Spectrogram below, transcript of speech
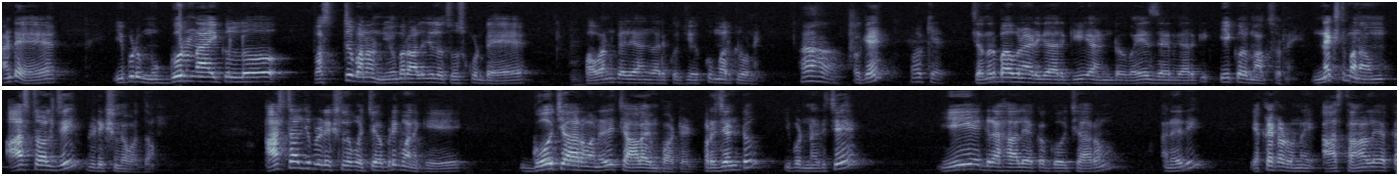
అంటే ఇప్పుడు ముగ్గురు నాయకుల్లో ఫస్ట్ మనం న్యూమరాలజీలో చూసుకుంటే పవన్ కళ్యాణ్ గారికి కొంచెం ఎక్కువ మార్కులు ఉన్నాయి. ఓకే? ఓకే. చంద్రబాబు నాయుడు గారికి అండ్ వైఎస్ జగన్ గారికి ఈక్వల్ మార్క్స్ ఉన్నాయి. నెక్స్ట్ మనం ఆస్ట్రాలజీ ప్రిడిక్షన్లో వద్దాం. ఆస్ట్రాలజీ ప్రిడిక్షన్లోకి వచ్చేప్పటికి మనకి గోచారం అనేది చాలా ఇంపార్టెంట్. ప్రజెంట్ ఇప్పుడు నడిచే ఏ ఏ గ్రహాల యొక్క గోచారం అనేది ఎక్కడెక్కడ ఉన్నాయి ఆ స్థానాల యొక్క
